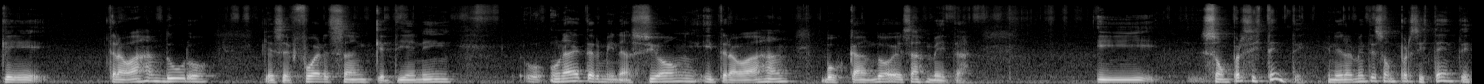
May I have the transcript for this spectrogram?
que trabajan duro, que se esfuerzan, que tienen una determinación y trabajan buscando esas metas. Y son persistentes, generalmente son persistentes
